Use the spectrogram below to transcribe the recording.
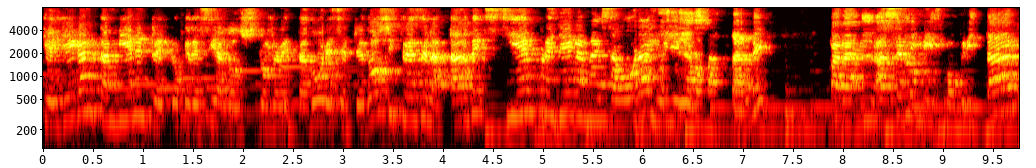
Que llegan también entre lo que decían los, los reventadores, entre 2 y 3 de la tarde, siempre llegan a esa hora y hoy llegaron más tarde para hacer lo mismo, gritar,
